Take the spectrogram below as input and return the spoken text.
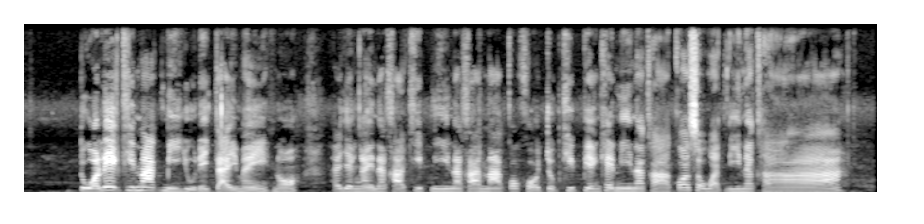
ตัวเลขที่นาคมีอยู่ในใจไหมเนาะถ้ายังไงนะคะ คลิปนี้นะคะ นาคก็ขอจบคลิปเพียงแค่นี้นะคะ ก็สวัสดีนะคะ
